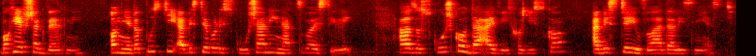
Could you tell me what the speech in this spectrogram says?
Boh je však verný. On nedopustí, aby ste boli skúšaní nad svoje sily, ale so skúškou dá aj východisko, aby ste ju vládali zniesť.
